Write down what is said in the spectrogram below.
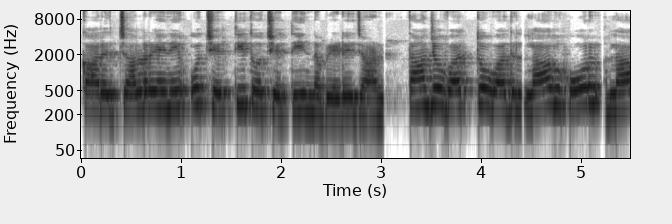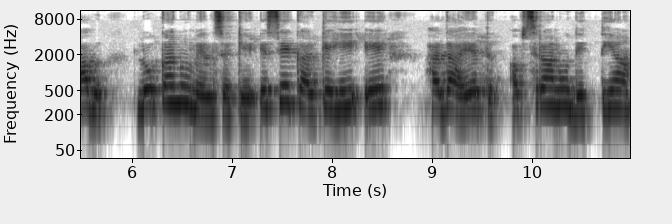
ਕਾਰਜ ਚੱਲ ਰਹੇ ਨੇ, ਉਹ ਛੇਤੀ ਤੋਂ ਛੇਤੀ ਨਵੇੜੇ ਜਾਣ ਤਾਂ ਜੋ ਵੱਧ ਤੋਂ ਵੱਧ ਲਾਭ, ਹੋਰ ਲਾਭ ਲੋਕਾਂ ਨੂੰ ਮਿਲ ਸਕੇ। ਇਸੇ ਕਰਕੇ ਹੀ ਇਹ ਹਦਾਇਤ ਅਫਸਰਾਂ ਨੂੰ ਦਿੱਤੀਆਂ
